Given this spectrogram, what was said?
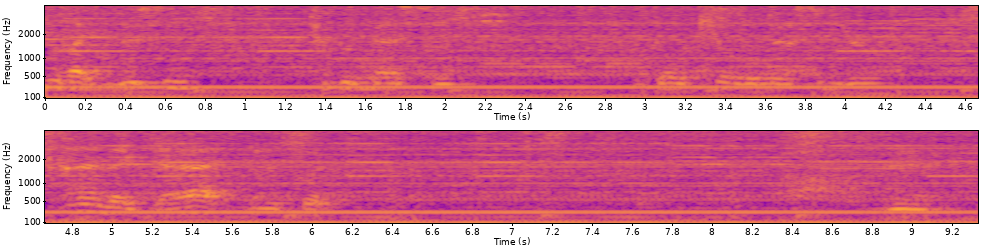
you like listen to the message, don't kill the messenger, kind of like that, but oh, man.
